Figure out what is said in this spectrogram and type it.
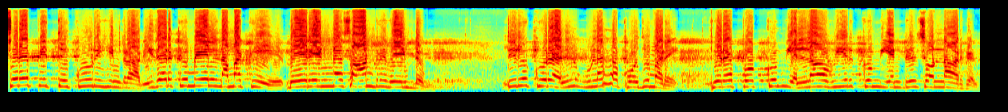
சிறப்பித்து கூறுகின்றார். இதற்கு மேல் நமக்கு வேறென்ன சான்று வேண்டும்? திருக்குறள் உலக பொதுமறை. பிறப்போக்கும் எல்லா உயிர்க்கும் என்று சொன்னார்கள்.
